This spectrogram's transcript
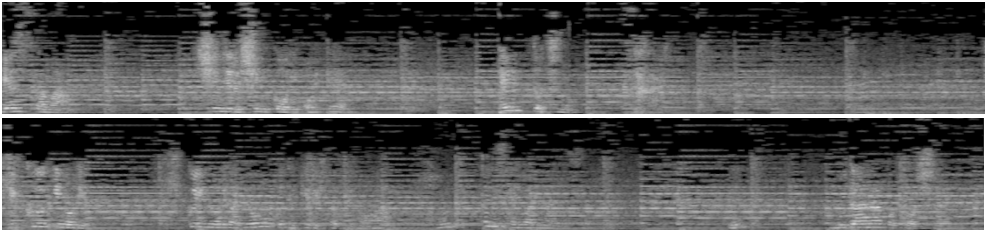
イエス様信じる信仰において天と地の差が聞く祈り聞く祈りがよくできる人っていうのは本当に幸いなんですよ、ね、無駄なことをしないんです。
